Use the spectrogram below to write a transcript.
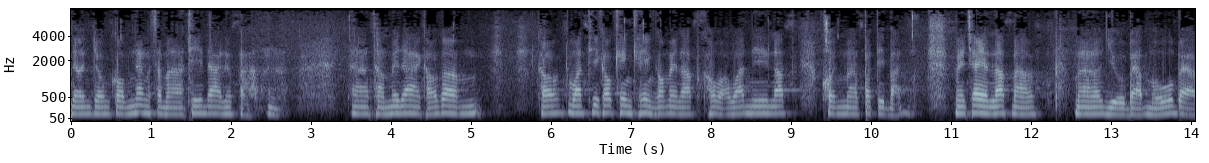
เดินจงกรมนั่งสมาธิได้หรือเปล่าถ้าทำไม่ได้เขาก็เขาวัดที่เขาเข่งเข่งเขาไม่รับ เขาบอกวัดนี้รับคนมาปฏิบัติ ไม่ใช่รับมามาอยู่แบบหมูแบบ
